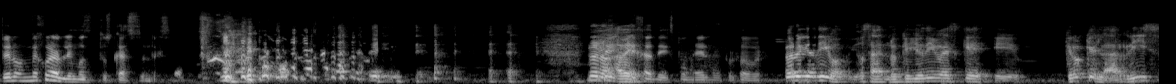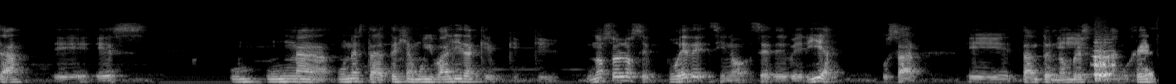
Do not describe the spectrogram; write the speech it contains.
pero mejor hablemos de tus casos, Andrés. No, no, a ver. Deja de exponerme, por favor. Pero yo digo, o sea, lo que yo digo es que eh, creo que la risa eh, es un- una, una estrategia muy válida que, que- que no solo se puede, sino se debería usar, eh, tanto en hombres como en mujeres.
